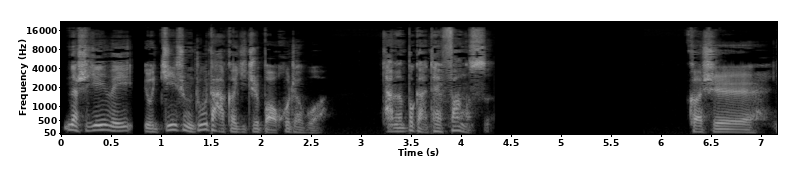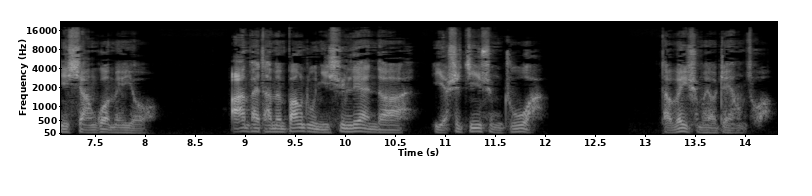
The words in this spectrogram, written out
那是因为有金圣珠大哥一直保护着我，他们不敢太放肆。可是你想过没有，安排他们帮助你训练的也是金圣珠啊，他为什么要这样做？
